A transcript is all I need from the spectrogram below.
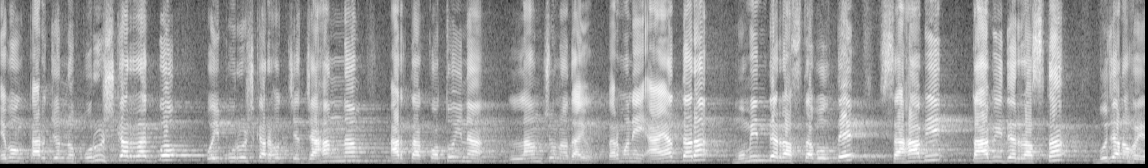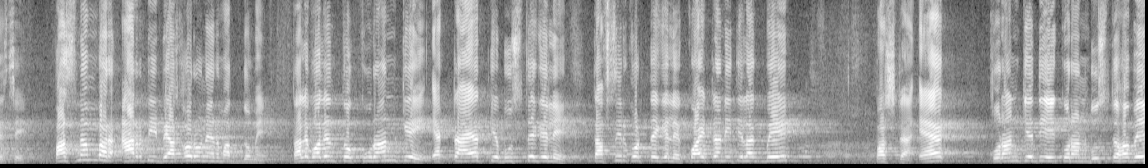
এবং তার জন্য পুরস্কার রাখব। ওই পুরস্কার হচ্ছে জাহান্নাম, আর তা কতই না লাঞ্ছনাদায়ক। তার মানে এই আয়াত দ্বারা মুমিনদের রাস্তা বলতে সাহাবি, তাবিদের রাস্তা বোঝানো হয়েছে। পাঁচ নাম্বার, আরবি ব্যাকরণের মাধ্যমে। তাহলে বলেন তো, কোরআনকে, একটা আয়াতকে বুঝতে গেলে, তাফসির করতে গেলে কয়টা নীতি লাগবে? পাঁচটা। এক কোরআনকে দিয়ে কোরআন বুঝতে হবে।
